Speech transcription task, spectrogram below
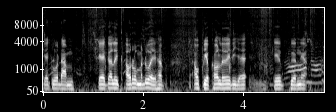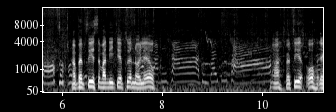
แกกลัวดำแกก็เลยเอาร่มมาด้วยครับ เอาเปรียบเขาเลยนี่จะเจเพื่อนเนี่ยรอรอรอเอาเป๊ปซี่สวัสดีเจเพื่อนหน่อยเร็วสวัสดีค่ะคุณใจซื้อขาอะเป๊ปซี่โอ้ย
